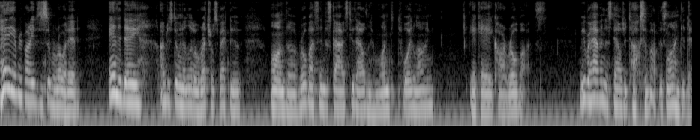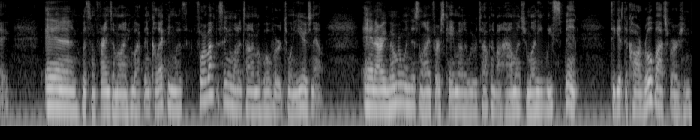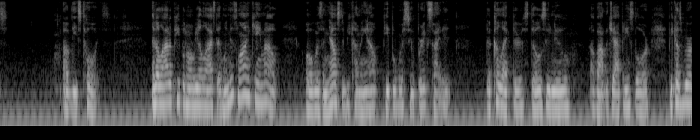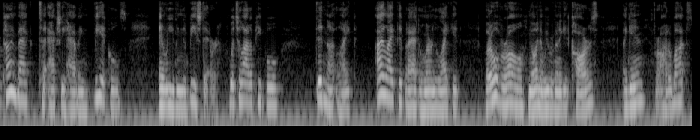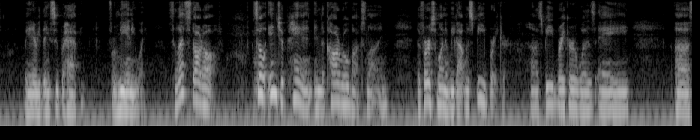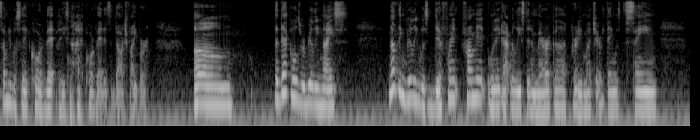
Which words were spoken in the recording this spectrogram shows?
Hey everybody, this is Super Robot Ed, and today I'm just doing a little retrospective on the Robots in Disguise 2001 toy line, aka Car Robots. We were having nostalgia talks about this line today, and with some friends of mine who I've been collecting with for about the same amount of time of over 20 years now. And I remember when this line first came out and we were talking about how much money we spent to get the Car Robots versions of these toys. And a lot of people don't realize that when this line came out or was announced to be coming out, people were super excited. The collectors, those who knew about the Japanese lore, because we were coming back to actually having vehicles and leaving the Beast era, which a lot of people did not like. I liked it, but I had to learn to like it. But overall, knowing that we were going to get cars again for Autobots made everything super happy, for me anyway. So let's start off. So in Japan, in the car robots line, the first one that we got was Speedbreaker. Uh, Speedbreaker was a uh, some people say Corvette, but he's not a Corvette. It's a Dodge Viper. Um, the decals were really nice. Nothing really was different from it when it got released in America. Pretty much everything was the same.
